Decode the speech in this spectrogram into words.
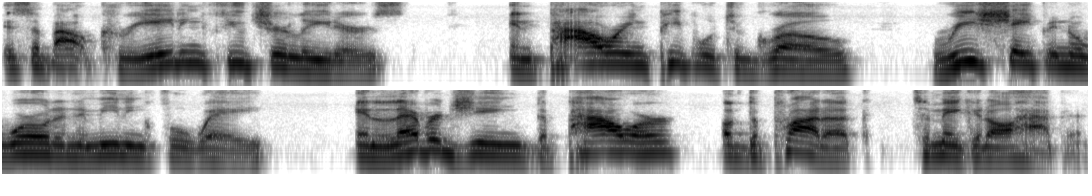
it's about creating future leaders, empowering people to grow, reshaping the world in a meaningful way, and leveraging the power of the product to make it all happen.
